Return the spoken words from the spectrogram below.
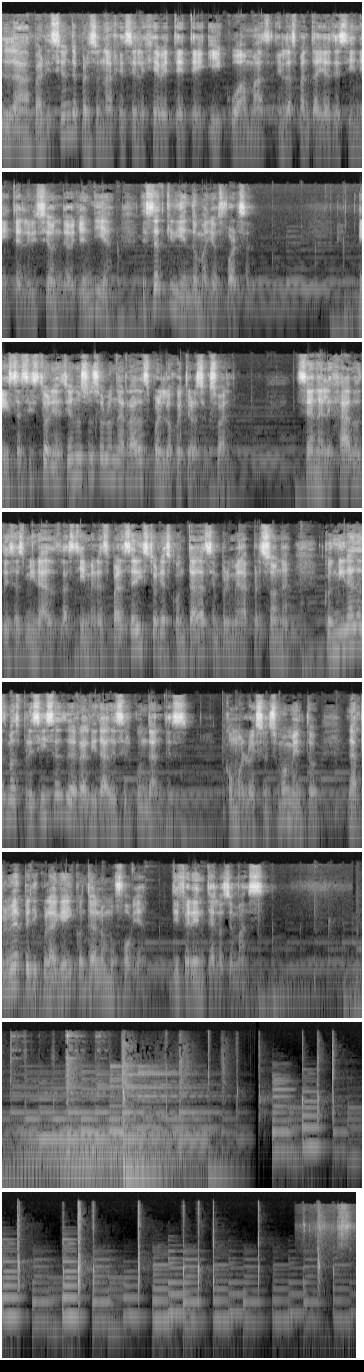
La aparición de personajes LGBTIQA en las pantallas de cine y televisión de hoy en día está adquiriendo mayor fuerza. Estas historias ya no son solo narradas por el ojo heterosexual. Se han alejado de esas miradas lastimeras para hacer historias contadas en primera persona con miradas más precisas de realidades circundantes, como lo hizo en su momento la primera película gay contra la homofobia, diferente a los demás.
